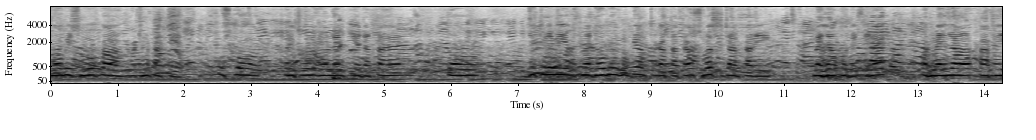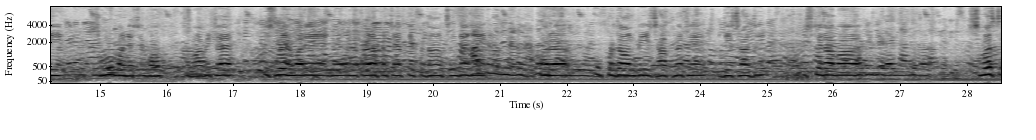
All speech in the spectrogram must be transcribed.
जो भी समूह का गठन करके उसको परिपूर्ण ऑनलाइन किया जाता है। तो जितनी भी उसमें जो भी उनके अंतर्गत आता है, वो समस्त जानकारी महिलाओं को देती है और महिला काफ़ी समूह बनने से बहुत प्रभावित है। इसमें हमारे जो नकराना पंचायत के प्रधान संध्या जी और उप प्रधान भी साथ में थे देसराज जी। इसके अलावा समस्त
